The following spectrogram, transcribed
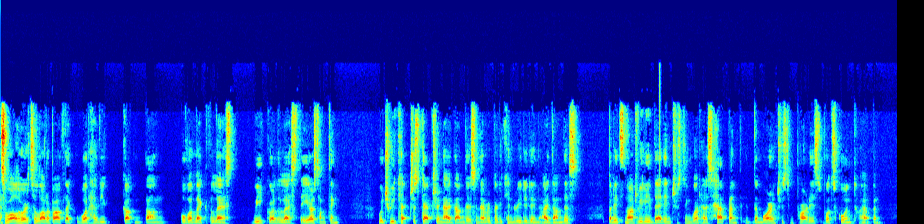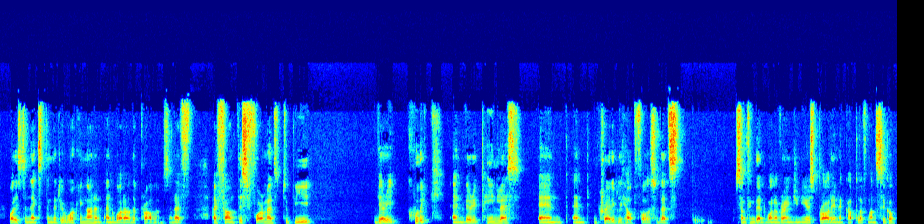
as well where it's a lot about like what have you gotten done over like the last week or the last day or something which we just capture in iDoneThis and everybody can read it in iDoneThis. But it's not really that interesting what has happened. The more interesting part is what's going to happen. What is the next thing that you're working on and, and what are the problems? And i've I found this format to be very quick and very painless and and incredibly helpful. So that's something that one of our engineers brought in a couple of months ago,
